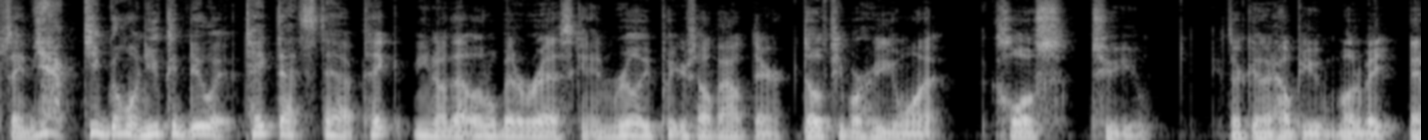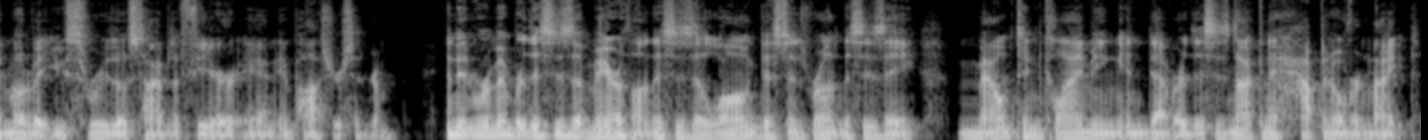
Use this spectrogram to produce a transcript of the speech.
saying, yeah, keep going. You can do it. Take that step. Take, you know, that little bit of risk and, and really put yourself out there. Those people are who you want close to you. They're going to help you motivate and motivate you through those times of fear and imposter syndrome. And then remember, this is a marathon. This is a long distance run. This is a mountain climbing endeavor. This is not going to happen overnight.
